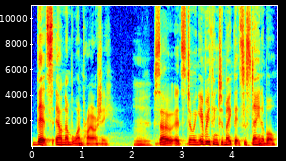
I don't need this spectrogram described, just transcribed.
that's our number one priority. So it's doing everything to make that sustainable.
